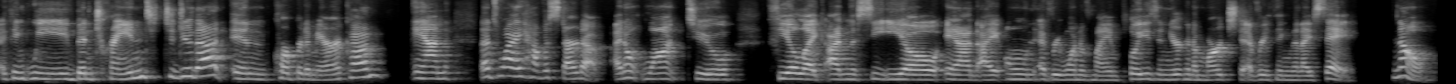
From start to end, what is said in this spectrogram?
I think we've been trained to do that in corporate America. And that's why I have a startup. I don't want to feel like I'm the CEO and I own every one of my employees and you're going to march to everything that I say. No.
